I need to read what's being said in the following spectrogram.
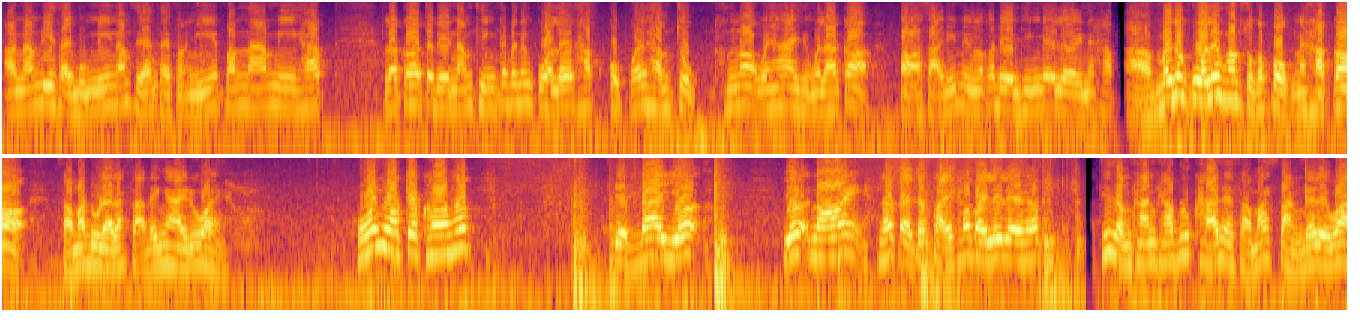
เอาน้ำดีใส่มุมนี้น้ำเสียใส่ฝั่งนี้ปั๊มน้ำมีครับ แล้วก็จะเดนน้ำทิ้งก็ไม่ต้องกลัวเลยครับกบก็จะทำจุกข้างนอกไว้ให้ถึงเวลาก็ต่อสายนิดนึงแล้วก็เดนทิ้งได้เลยนะครับอ่าไม่ต้องกลัวเรื่องความสกปรกนะครับก็สามารถดูแลรักษาได้ง่ายด้วย หัวหมวกเก็บของครับ เก็บได้เยอะ เยอะน้อย แล้วแต่จะใส่เข้าไปเรื่อยๆครับ ที่สำคัญครับลูกค้าเนี่ยสามารถสั่งได้เลยว่า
